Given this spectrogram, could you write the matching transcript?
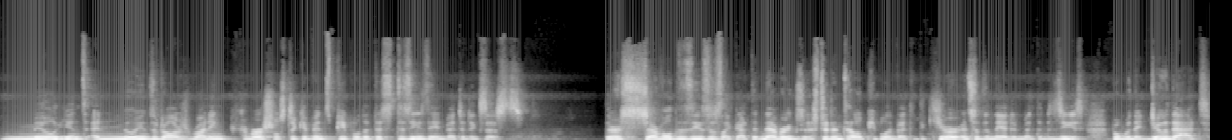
millions and millions of dollars running commercials to convince people that this disease they invented exists. There are several diseases like that that never existed until people invented the cure, and so then they had to invent the disease. But when they do that,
